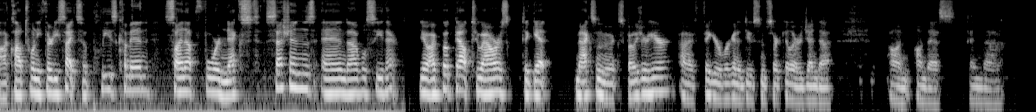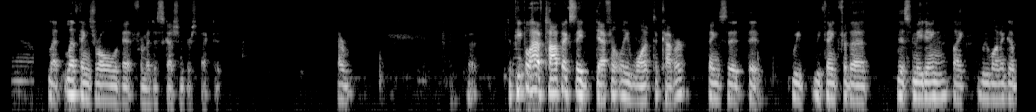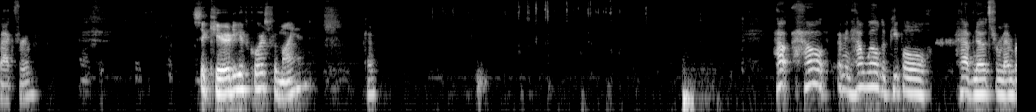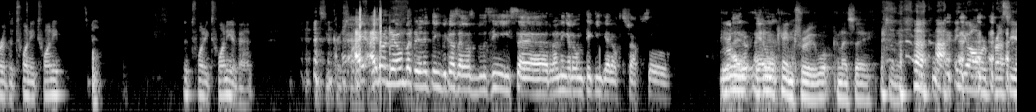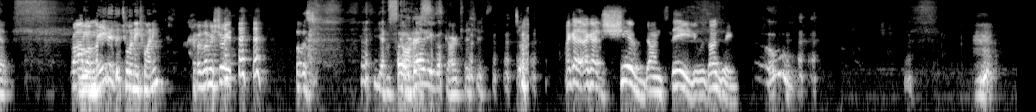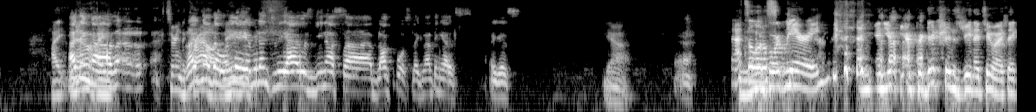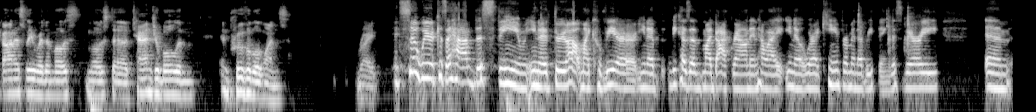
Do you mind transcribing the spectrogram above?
uh, Cloud 2030 site. So please come in, sign up for next sessions, and uh, we'll see you there you know, I booked out two hours to get maximum exposure here. I figure we're going to do some circular agenda on on this and uh, let let things roll a bit from a discussion perspective. I, do people have topics they definitely want to cover? Things that that we we think for the this meeting, like we want to go back through. Security, of course, from my end. How how I mean, how well do people have notes remember the 2020 the 2020 event? I, I don't remember anything because I was busy uh, running around taking care of stuff. So it all, I, it I, all came true. What can I say? You, know. you all were prescient. Rob, we made it to 2020. But let me show you. you have scars, oh, you scar tissues. I got I got shivved on stage. It was ugly. Ooh. I, I know, think uh, I, concerning the right crowd, now the only evidence we have is Gina's uh, blog post, like nothing else, I guess. Yeah. Yeah. That's a little scary. and, and your, your, predictions, Gina, too, I think honestly were the most most uh, tangible and, and provable ones. Right. It's so weird because I have this theme, you know, throughout my career, you know, because of my background and how I, you know, where I came from and everything. This very um,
